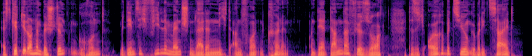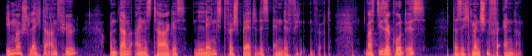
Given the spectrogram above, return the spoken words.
Es gibt jedoch einen bestimmten Grund, mit dem sich viele Menschen leider nicht anfreunden können und der dann dafür sorgt, dass sich eure Beziehung über die Zeit immer schlechter anfühlt und dann eines Tages längst verspätetes Ende finden wird. Was dieser Grund ist, dass sich Menschen verändern.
